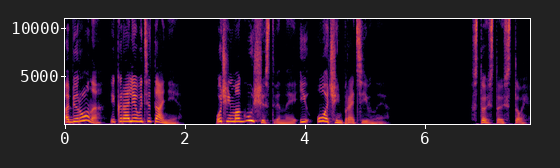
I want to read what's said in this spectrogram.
Аберона и королевы Титании. Очень могущественные и очень противные. Стой, стой, стой.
